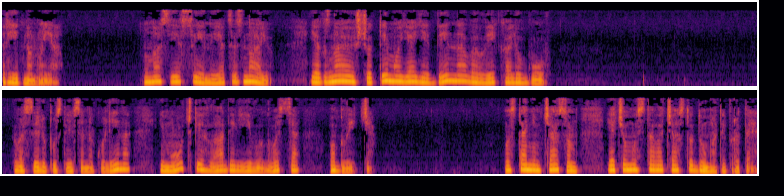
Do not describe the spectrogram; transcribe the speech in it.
Рідна моя, у нас є син, я це знаю, як знаю, що ти моя єдина велика любов. Василь опустився на коліна і мовчки гладив її волосся обличчя. Останнім часом я чомусь стала часто думати про те.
